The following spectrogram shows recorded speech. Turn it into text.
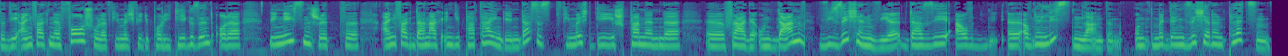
die einfach eine Vorschule für mich für die Politik sind oder den nächsten Schritt einfach danach in die Parteien gehen. Das ist für mich die spannende äh, Frage. Und dann, wie sichern wir, dass sie auf, äh, auf den Listen landen und mit den sicheren Plätzen?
